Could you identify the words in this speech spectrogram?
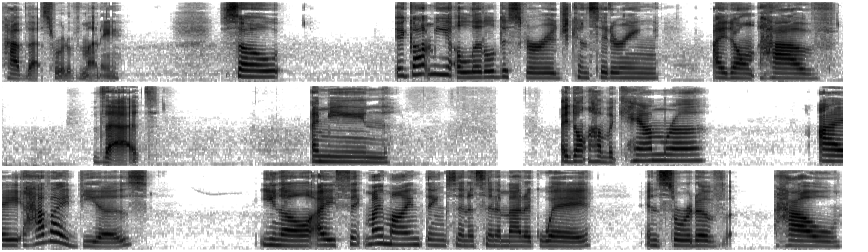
have that sort of money. So it got me a little discouraged considering I don't have that. I mean, I don't have a camera. I have ideas. You know, I think my mind thinks in a cinematic way and sort of how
